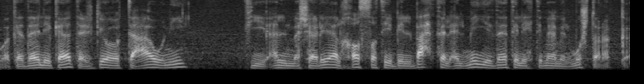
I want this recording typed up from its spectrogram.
وكذلك تشجيع التعاون في المشاريع الخاصة بالبحث العلمي ذات الاهتمام المشترك.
